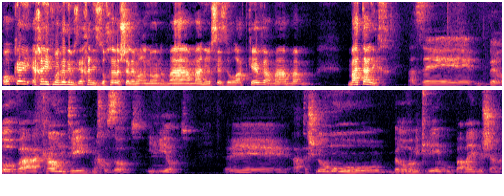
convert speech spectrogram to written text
אוקיי, איך אני אתמודד עם זה? איך אני זוכר לשלם ארנונה? מה, מה אני עושה? זה הוראת קבע? מה, מה, מה התהליך? אז אה, ברוב הקאונטי, מחוזות, עיריות, אה, התשלום הוא, ברוב המקרים, הוא פעמיים בשנה,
